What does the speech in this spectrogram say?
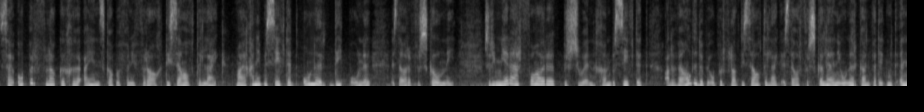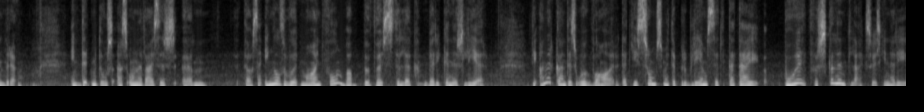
sy oppervlakkige eienskappe van die vraag dieselfde lyk, maar hy gaan nie besef dat onder diep onder is daar 'n verskil nie. So die meer ervare persoon gaan besef dat alhoewel dit op die oppervlak dieselfde lyk, is daar verskille aan die onderkant wat ek moet inbring. En dit moet ons as onderwysers ehm um, daar's 'n Engelse woord mindful, maar bewustelik by die kinders leer. Die ander kant is ook waar dat jy soms met 'n probleem sit dat hy bo verskillend lyk. So as jy na die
